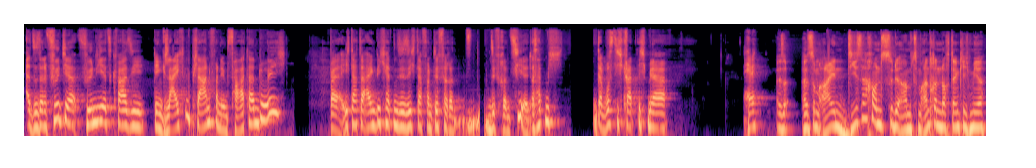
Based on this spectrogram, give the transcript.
also dann führt ja, führen die jetzt quasi den gleichen Plan von dem Vater durch? Weil ich dachte, eigentlich hätten sie sich davon differen differenziert. Das hat mich, da wusste ich gerade nicht mehr. Hä? Also, also zum einen die Sache und zu dem, zum anderen noch denke ich mir,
